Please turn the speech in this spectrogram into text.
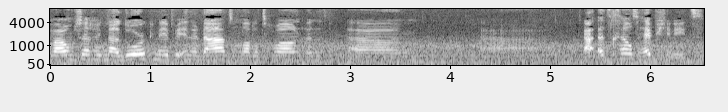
waarom zeg ik nou doorknippen? Inderdaad, omdat het gewoon een. Uh, ja, het geld heb je niet.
